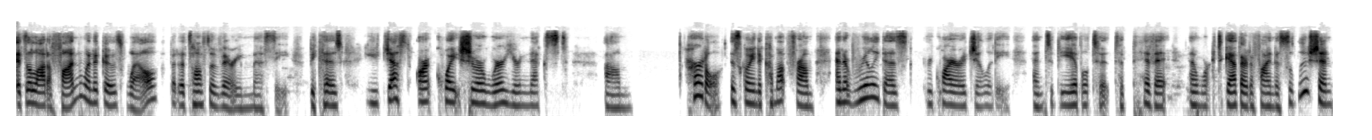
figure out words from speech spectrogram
it's a lot of fun when it goes well, but it's also very messy because you just aren't quite sure where your next um, hurdle is going to come up from. And it really does require agility and to be able to, to pivot and work together to find a solution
